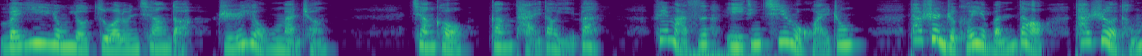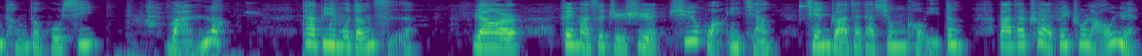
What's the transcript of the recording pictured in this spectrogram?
唯一拥有左轮枪的。只有吴满成，枪口刚抬到一半，菲马斯已经欺入怀中，他甚至可以闻到他热腾腾的呼吸。完了，他闭目等死。然而，菲马斯只是虚晃一枪，前爪在他胸口一蹬，把他踹飞出老远，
